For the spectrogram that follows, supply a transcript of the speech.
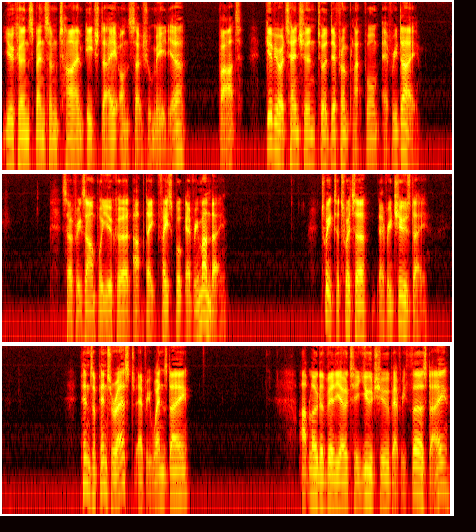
You can spend some time each day on social media, but give your attention to a different platform every day. So, for example, you could update Facebook every Monday, tweet to Twitter every Tuesday, pin to Pinterest every Wednesday, upload a video to YouTube every Thursday,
